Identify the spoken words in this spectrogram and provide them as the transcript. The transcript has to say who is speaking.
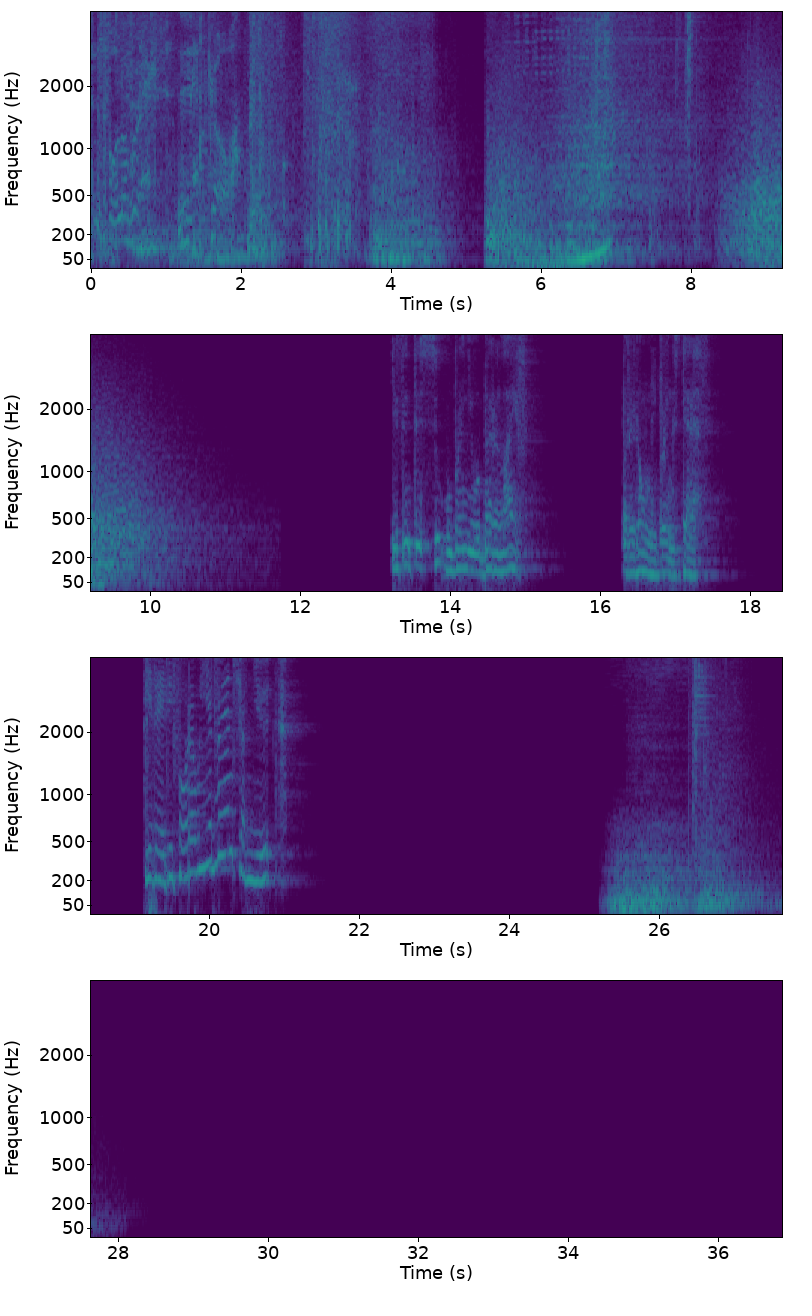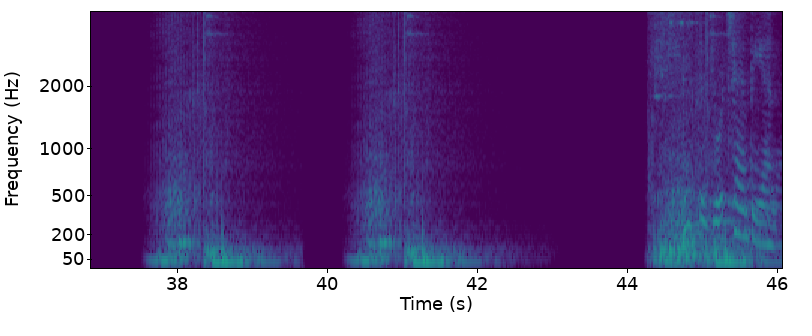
Speaker 1: Control of X. Let's go.
Speaker 2: You think this suit will bring you a better life? But it only brings death.
Speaker 3: You ready for a wee adventure, Newt?
Speaker 4: Your champion.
